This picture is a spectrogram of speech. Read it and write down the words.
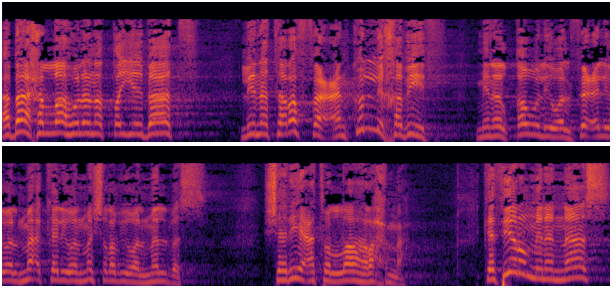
أباح الله لنا الطيبات لنترفع عن كل خبيث من القول والفعل والمأكل والمشرب والملبس. شريعة الله رحمة. كثير من الناس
